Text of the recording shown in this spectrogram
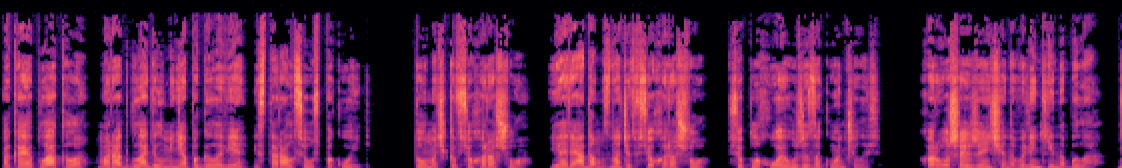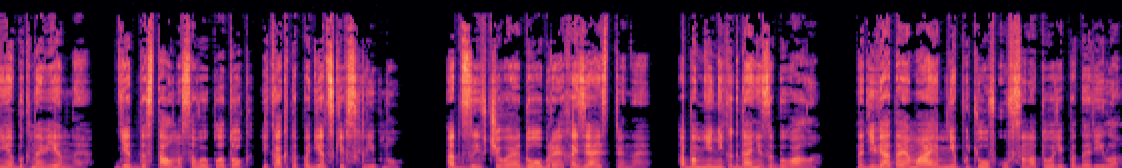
Пока я плакала, Марат гладил меня по голове и старался успокоить. «Томочка, все хорошо. Я рядом, значит, все хорошо. Все плохое уже закончилось. Хорошая женщина Валентина была, необыкновенная. Дед достал носовой платок и как-то по-детски всхлипнул. Отзывчивая, добрая, хозяйственная. Обо мне никогда не забывала. На 9 мая мне путевку в санаторий подарила.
